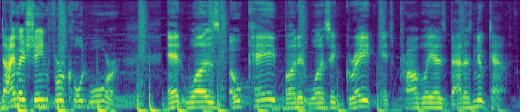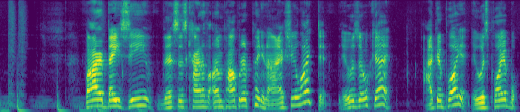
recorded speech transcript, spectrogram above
Die Machine for Cold War. It was okay, but it wasn't great. It's probably as bad as Nuketown. Firebase Z, this is kind of unpopular opinion. I actually liked it. It was okay. I could play it. It was playable.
